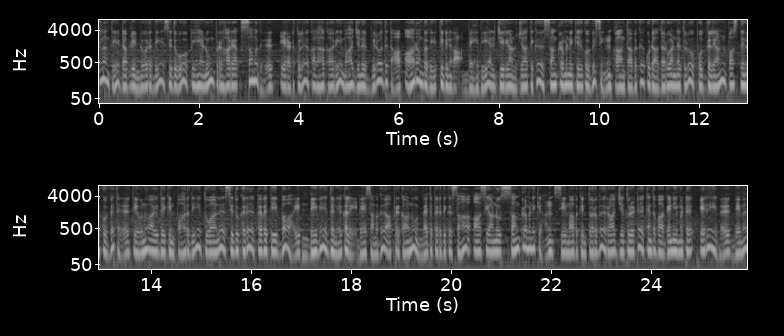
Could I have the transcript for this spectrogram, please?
අයර්ලන්තේ ඩබ්ලින් නුවරදී සිදු වූ පිහියනුම් ප්‍රහාරයක් සමග ඒ රට තුළ කලහකාරී මහජන විරෝධතා ආරම්භ වී තිබෙනවා. මෙහිදී ඇල්ජීරියානු ජාතික සංක්‍රමණිකයෙකු විසින් කාන්තාවක කුඩා දරුවන් ඇතුළු පුද්ගලයන් පස් දෙනෙකු වෙත තියුණු ආයුධයකින් පහර දී තුවාල සිදු කර පැවති බවයි නිවේදනය කළේ. මේ සමග අප්‍රිකානු මැද පෙරදිග සහ ආසියානු සංක්‍රමණිකයන් සීමාවකින් තොරව රාජ්‍ය තුළට කැඳවා ගැනීමට එරෙහිව මෙම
